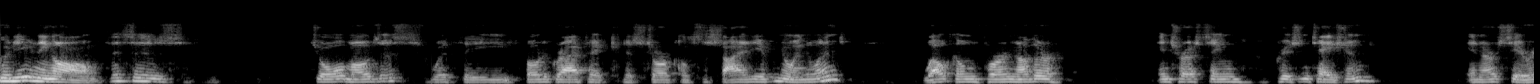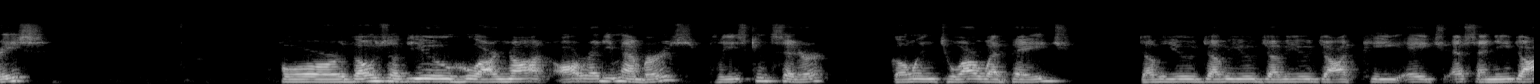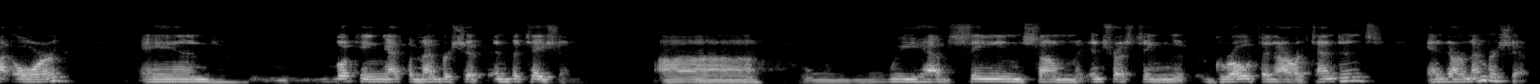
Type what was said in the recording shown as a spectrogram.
Good evening, all. This is Joel Moses with the Photographic Historical Society of New England. Welcome for another interesting presentation in our series. For those of you who are not already members, please consider going to our webpage www.phsne.org and looking at the membership invitation. Uh, we have seen some interesting growth in our attendance and our membership,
